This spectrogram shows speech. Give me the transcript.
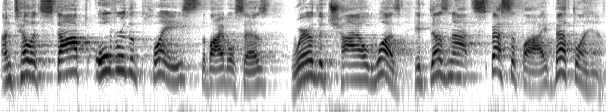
until it stopped over the place, the Bible says, where the child was. It does not specify Bethlehem.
